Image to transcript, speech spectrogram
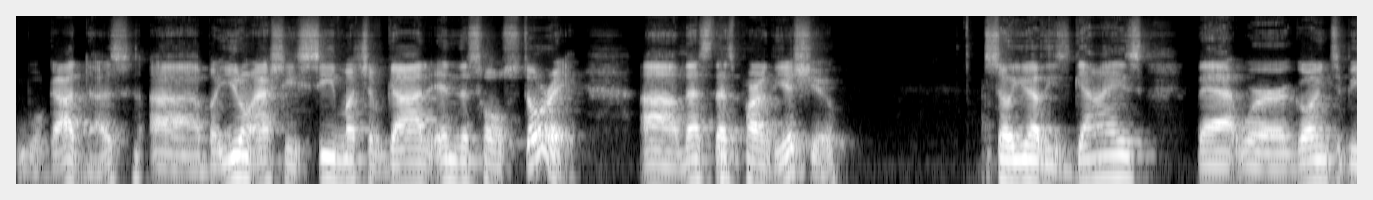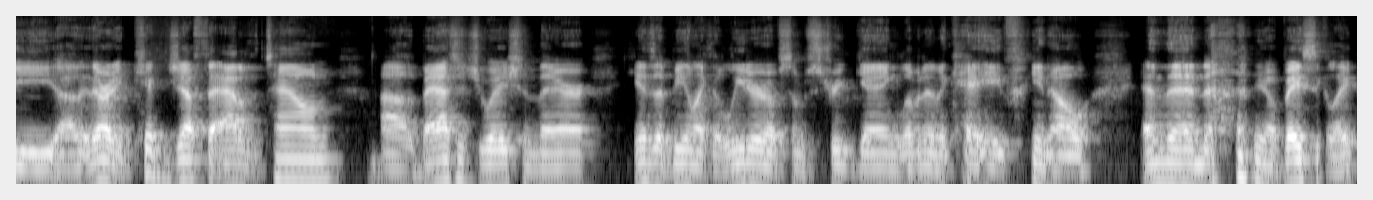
well, God does, uh, but you don't actually see much of God in this whole story. Uh, that's that's part of the issue. So you have these guys that were going to be. Uh, they already kicked Jephthah out of the town. Uh, bad situation there. He ends up being like the leader of some street gang living in a cave, you know. And then, you know, basically,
